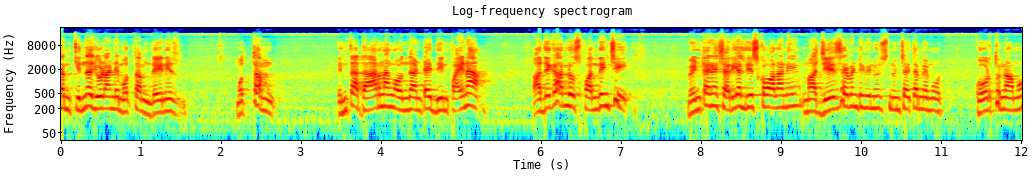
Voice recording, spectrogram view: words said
మొత్తం కింద చూడండి మొత్తం డ్రైనేజ్ మొత్తం ఎంత దారుణంగా ఉందంటే దీనిపైన అధికారులు స్పందించి వెంటనే చర్యలు తీసుకోవాలని మా జే సెవెంటీ న్యూస్ నుంచి అయితే మేము కోరుతున్నాము.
